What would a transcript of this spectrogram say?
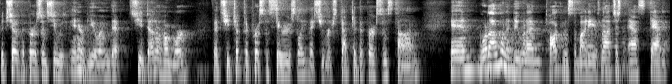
that showed the person she was interviewing that she had done her homework that she took the person seriously, that she respected the person's time. And what I want to do when I'm talking to somebody is not just ask static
